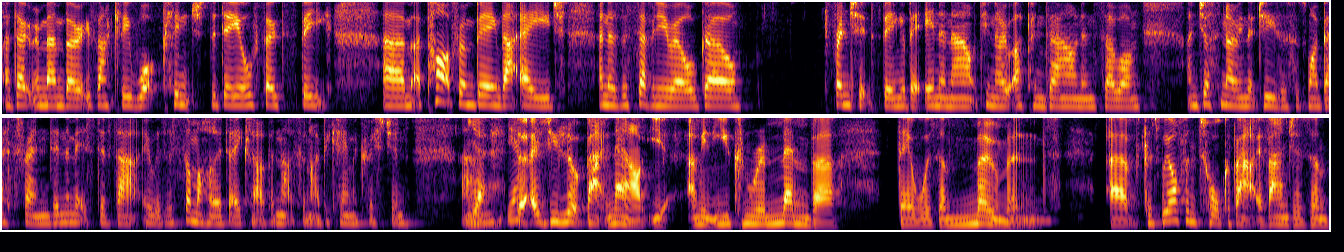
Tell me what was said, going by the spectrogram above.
I don't remember exactly what clinched the deal, so to speak. Um, apart from being that age, and as a seven year old girl, friendships being a bit in and out, you know, up and down and so on. And just knowing that Jesus was my best friend in the midst of that. It was a summer holiday club, and that's when I became a Christian. Um, yeah. So as you look back now, you, I mean, you can remember there was a moment. Uh, because we often talk about evangelism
